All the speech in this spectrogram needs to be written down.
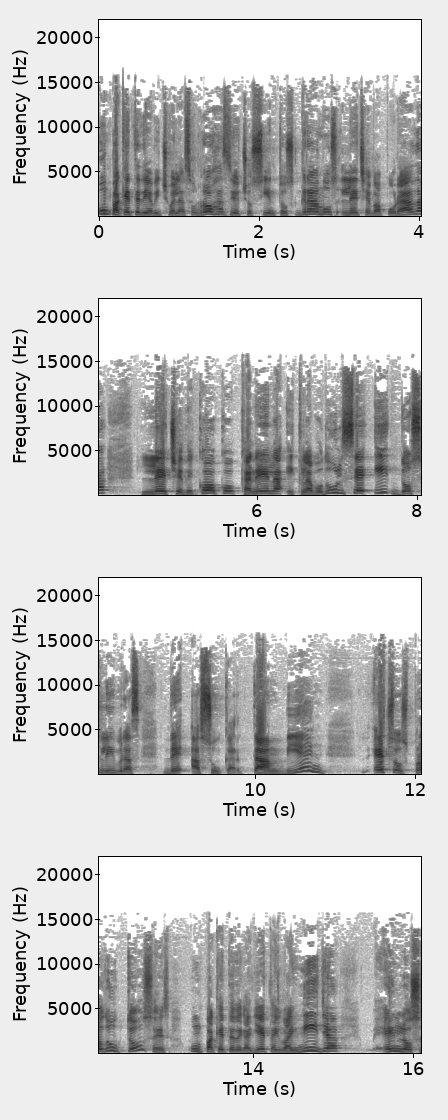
un paquete de habichuelas rojas de 800 gramos, leche evaporada, leche de coco, canela y clavo dulce y dos libras de azúcar. También estos productos es un paquete de galleta y vainilla. En los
